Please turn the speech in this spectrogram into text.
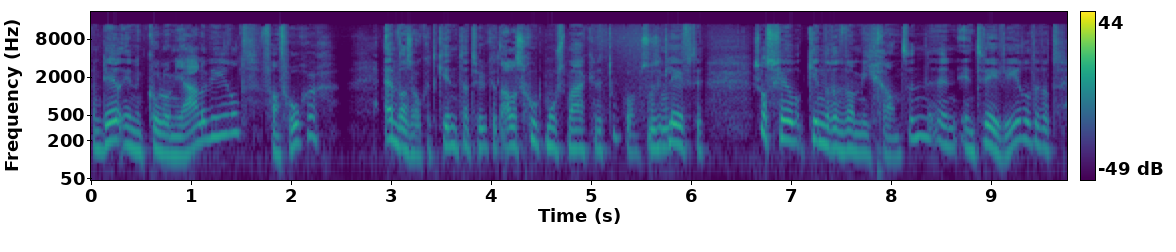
een deel in een koloniale wereld van vroeger... En was ook het kind natuurlijk dat alles goed moest maken in de toekomst. Dus ik mhm. leefde, zoals veel kinderen van migranten, in, in, twee werelden. Wat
